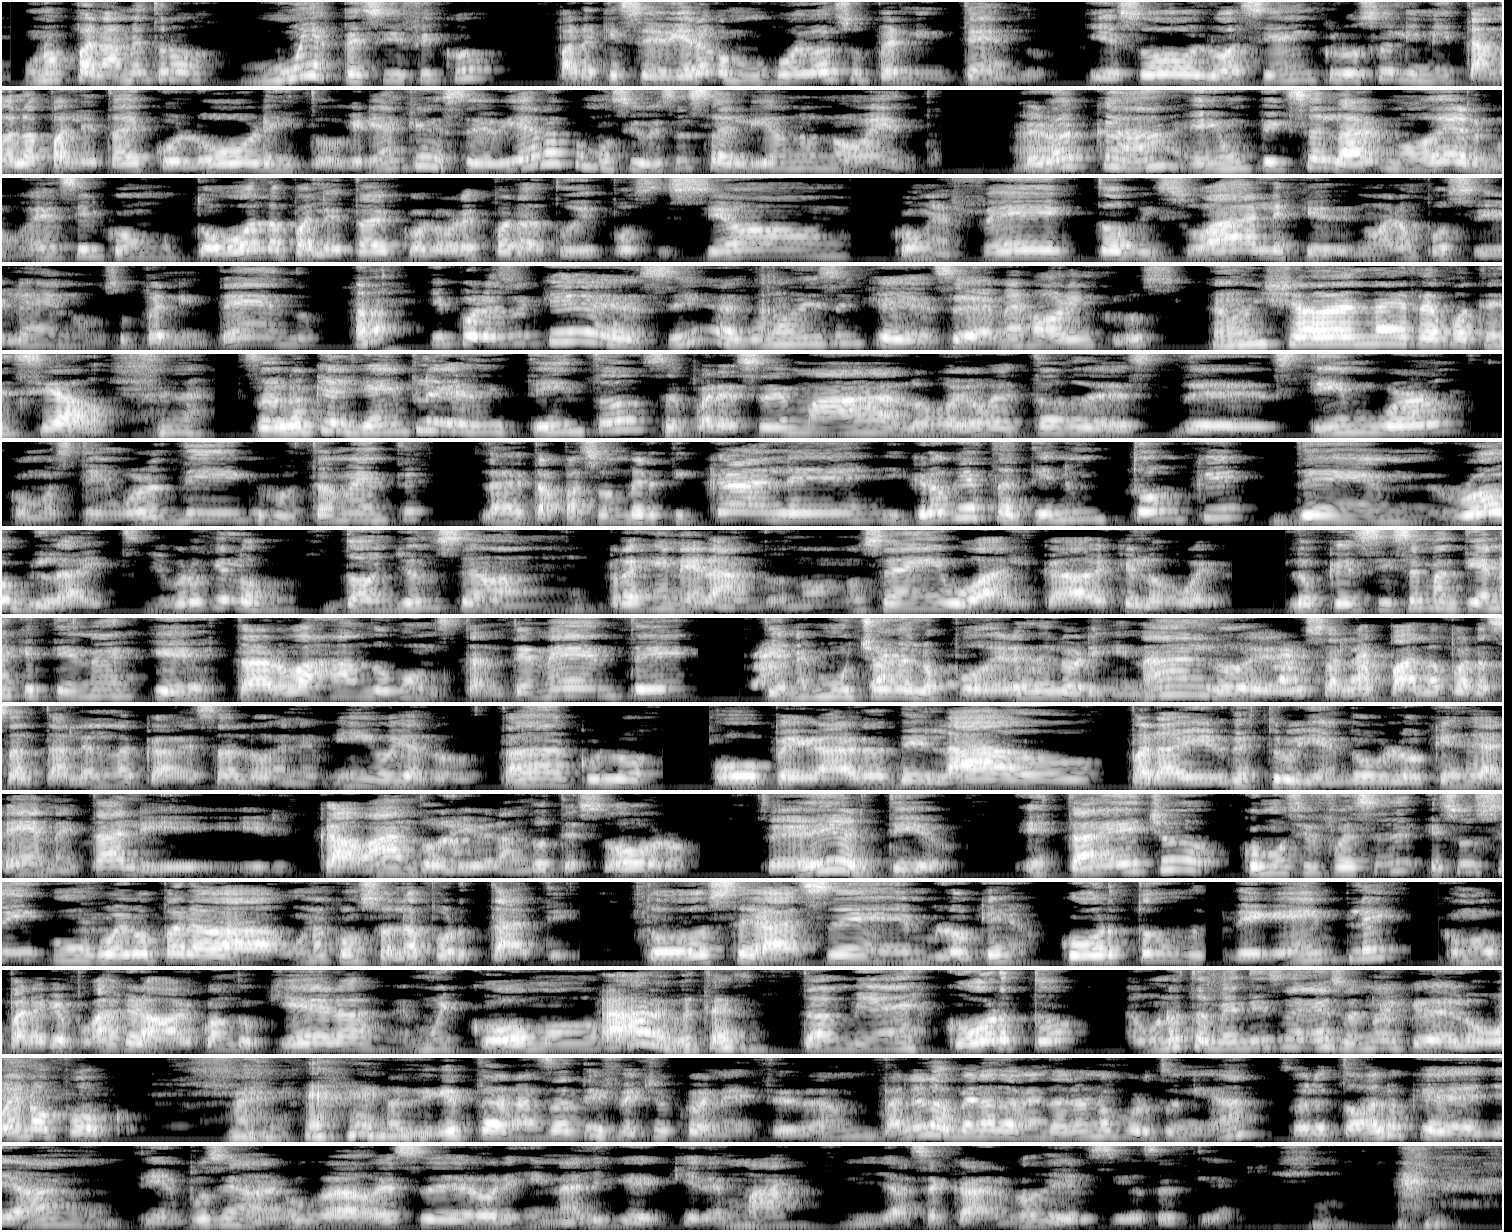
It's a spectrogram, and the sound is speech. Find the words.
unos parámetros muy específicos para que se viera como un juego de Super Nintendo. Y eso lo hacían incluso limitando la paleta de colores y todo. Querían que se viera como si hubiese salido en los 90. Pero Ah. acá es un pixel art moderno, es decir, con toda la paleta de colores para tu disposición, con efectos visuales que no eran posibles en un Super Nintendo. Ah. Y por eso es que sí, algunos dicen que se ve mejor incluso. Es un Shovel Knight repotenciado. Solo que el gameplay es distinto, se parece más a los juegos estos de, de Steam World, como Steam World Dig, justamente. Las etapas son verticales y creo que esta tiene un toque de mm, roguelite. Yo creo que los dungeons se van regenerando, ¿no? no se ven igual cada vez que los juegas. Lo que sí se mantiene es que tienes que estar bajando constantemente. Tienes muchos de los poderes del original, lo de usar la pala para saltarle en la cabeza a los enemigos y a los obstáculos, o pegar de lado para ir destruyendo bloques de arena y tal, y ir cavando, liberando tesoros. Se ve divertido. Está hecho como si fuese, eso sí, un juego para una consola portátil. Todo se hace en bloques cortos de gameplay, como para que puedas grabar cuando quieras. Es muy cómodo. Ah, me gusta eso. También es corto. Algunos también dicen eso, ¿no? Y que de lo bueno poco. Así que estarán satisfechos con este. Vale la pena también darle una oportunidad. Sobre todo a los que llevan tiempo sin haber jugado ese original y que quieren más. Y ya se acabaron los DLC hace tiempo.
